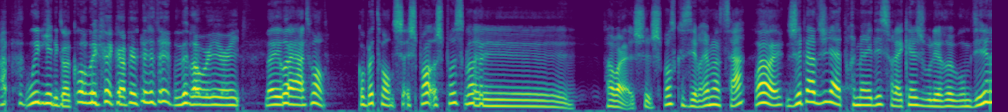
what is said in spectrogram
Oui il y a des d'accord oui oui oui Mais voilà, complètement je, je pense je pense que euh, enfin voilà je, je pense que c'est vraiment ça. ouais ouais J'ai perdu la première idée sur laquelle je voulais rebondir,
